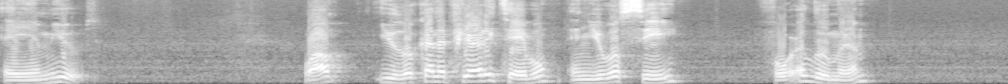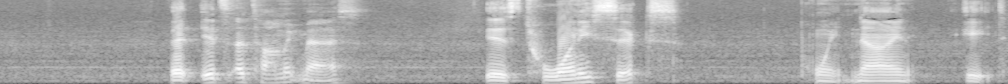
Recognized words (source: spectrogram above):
AMUs? Well, you look on the periodic table and you will see for aluminum that its atomic mass is 26.98.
